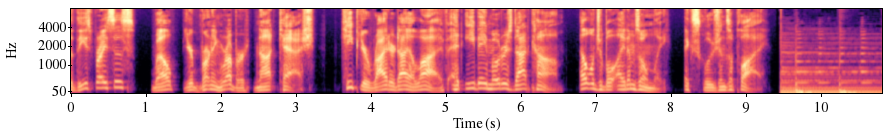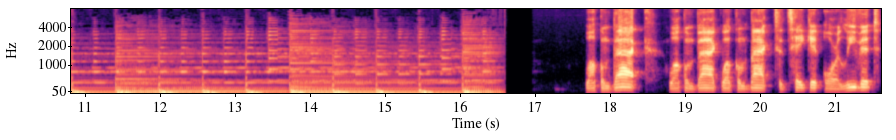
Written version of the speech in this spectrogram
at these prices, well, you're burning rubber, not cash. Keep your ride or die alive at ebaymotors.com. Eligible items only. Exclusions apply. Welcome back. Welcome back. Welcome back to Take It or Leave It.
